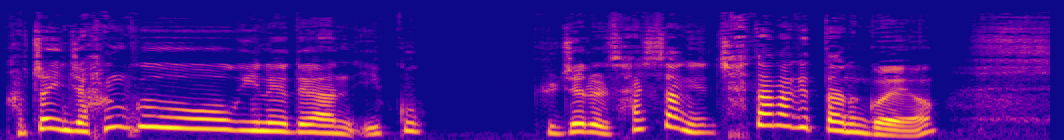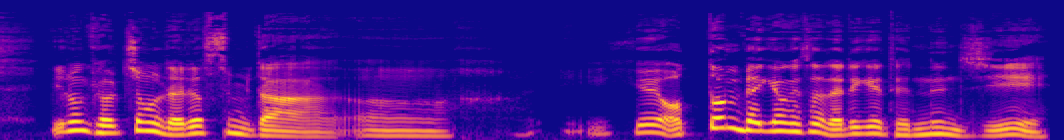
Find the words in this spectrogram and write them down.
갑자기 이제 한국인에 대한 입국 규제를 사실상 차단하겠다는 거예요. 이런 결정을 내렸습니다. 어, 이게 어떤 배경에서 내리게 됐는지,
